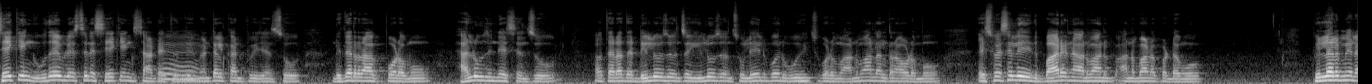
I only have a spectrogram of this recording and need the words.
షేకింగ్ ఉదయం లేస్తూనే షేకింగ్ స్టార్ట్ అవుతుంది. మెంటల్ కన్ఫ్యూజన్స్ నిద్ర రాకపోవడము హాలూజినేషన్స్ ఆ తర్వాత డిలూజన్స్ ఇలూజన్స్ లేనిపోని ఊహించుకోవడము అనుమానాలు రావడము ఎస్పెషల్లీ ఇది భార్యను అనుమాన అనుమానపడ్డము పిల్లల మీద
